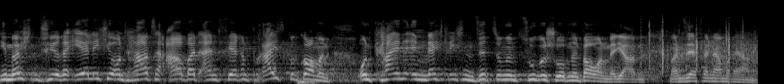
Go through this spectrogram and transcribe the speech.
Die möchten für ihre ehrliche und harte Arbeit einen fairen Preis bekommen und keine in nächtlichen Sitzungen zugeschobenen Bauernmilliarden. Meine sehr verehrten Damen und Herren.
